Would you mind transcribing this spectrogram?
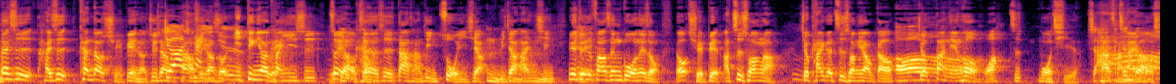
但是还是看到血便了，就像潘老师刚刚说，一定要看医师，最好真的是大肠镜。做一下比较安心，因为就是发生过那种，然后血便啊痔疮啦，就开个痔疮药膏，就半年后哇，痔末期了，是大肠癌末期，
